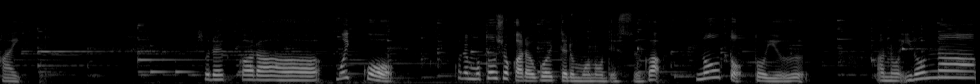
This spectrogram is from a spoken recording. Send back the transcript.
はい。それから、もう一個、これも当初から動いてるものですが、ノートという、あの、いろんな、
